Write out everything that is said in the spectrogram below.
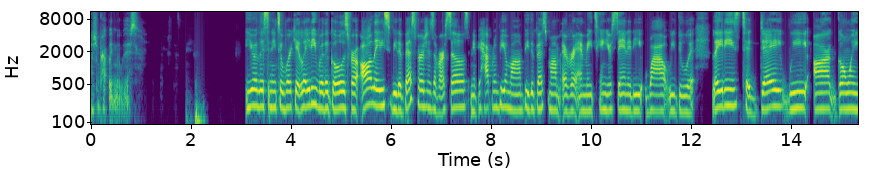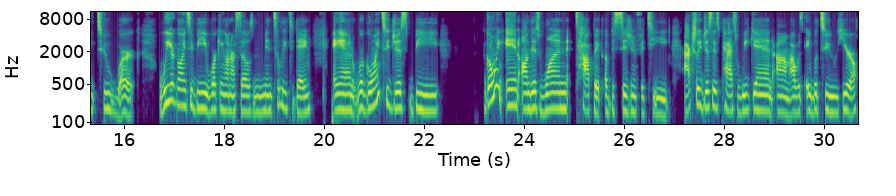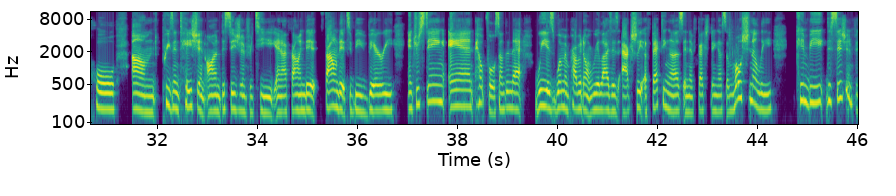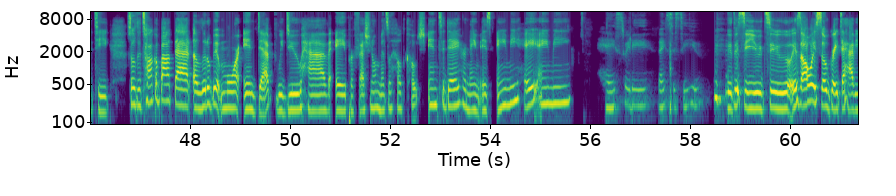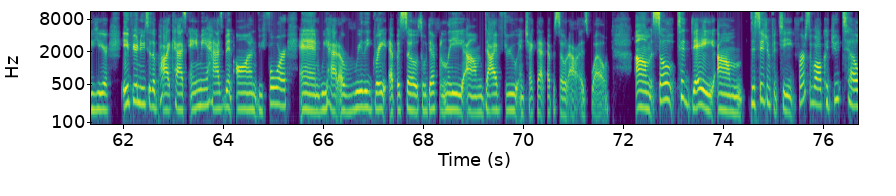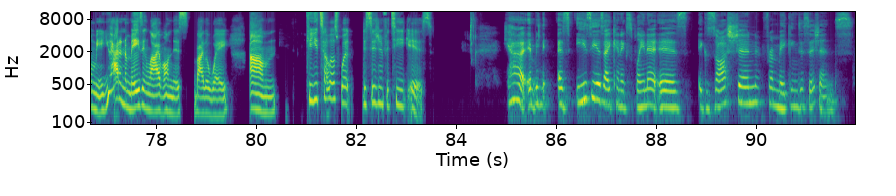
I should probably move this. You're listening to Work It Lady, where the goal is for all ladies to be the best versions of ourselves. And if you happen to be a mom, be the best mom ever and maintain your sanity while we do it. Ladies, today we are going to work. We are going to be working on ourselves mentally today, and we're going to just be going in on this one topic of decision fatigue actually just this past weekend um, i was able to hear a whole um, presentation on decision fatigue and i found it found it to be very interesting and helpful something that we as women probably don't realize is actually affecting us and affecting us emotionally can be decision fatigue. So, to talk about that a little bit more in depth, we do have a professional mental health coach in today. Her name is Amy. Hey, Amy. Hey, sweetie. Nice to see you. Good to see you too. It's always so great to have you here. If you're new to the podcast, Amy has been on before and we had a really great episode. So definitely um, dive through and check that episode out as well. Um, so today, um, decision fatigue. First of all, could you tell me? You had an amazing live on this, by the way. Um, can you tell us what decision fatigue is? Yeah, I mean, as easy as I can explain it is exhaustion from making decisions.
